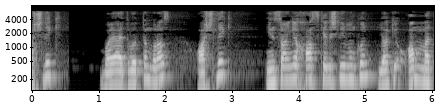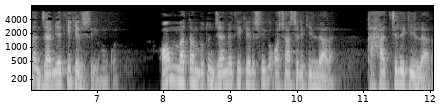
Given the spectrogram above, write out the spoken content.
Ochlik boya aytib o'tdim biroz ochlik insonga xos kelishligi mumkin yoki ommatan jamiyatga kelishligi mumkin. Ommatan butun jamiyatga kelishligi ocharchilik yillari qahatchilik yillari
